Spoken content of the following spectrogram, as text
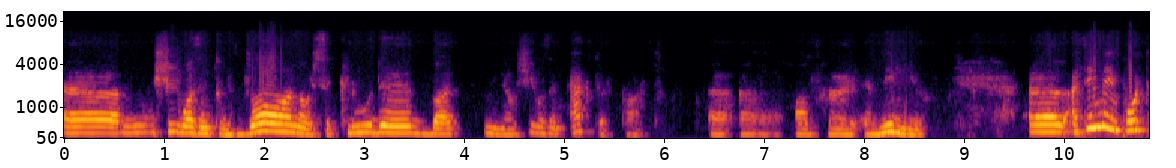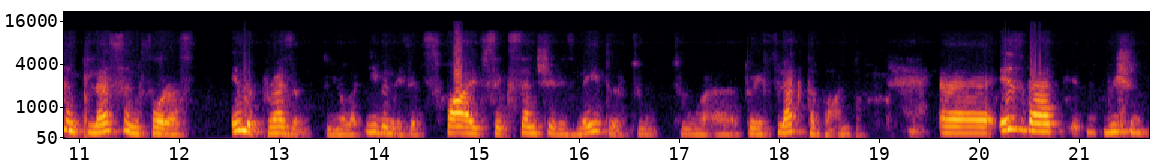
Um, she wasn't withdrawn or secluded, but you know she was an active part of her milieu. Uh, I think the important lesson for us in the present, you know, like even if it's five, six centuries later to to uh, to reflect upon, uh, is that we should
